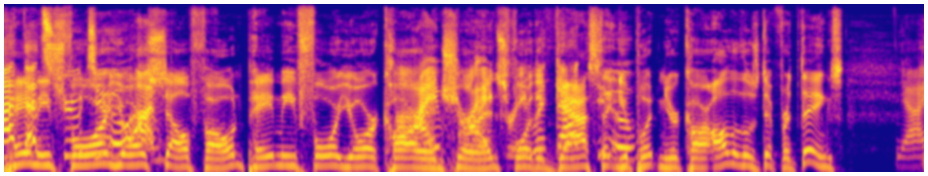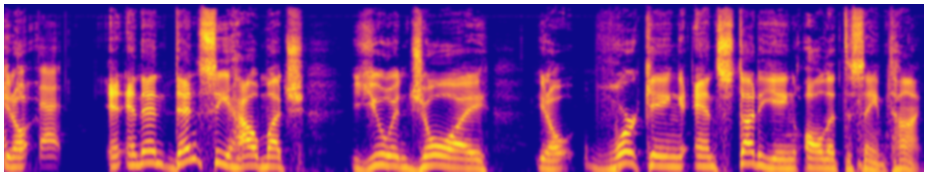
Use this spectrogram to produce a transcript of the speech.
yeah, pay me for too. your I'm- cell phone, pay me for your car I- I insurance, agree for the with that, gas that, you put in your car, all of those different things. Yeah, I You know, get that. and, and then then see how much you enjoy, you know, working and studying all at the same time.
